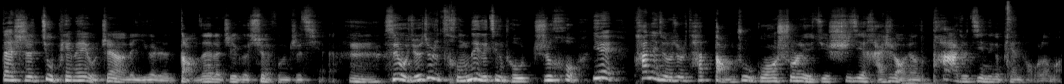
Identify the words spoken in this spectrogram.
但是就偏偏有这样的一个人挡在了这个旋风之前。嗯，所以我觉得就是从那个镜头之后，因为他那镜头就是他挡住光，说了一句“世界还是老样子”，啪就进那个片头了嘛。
